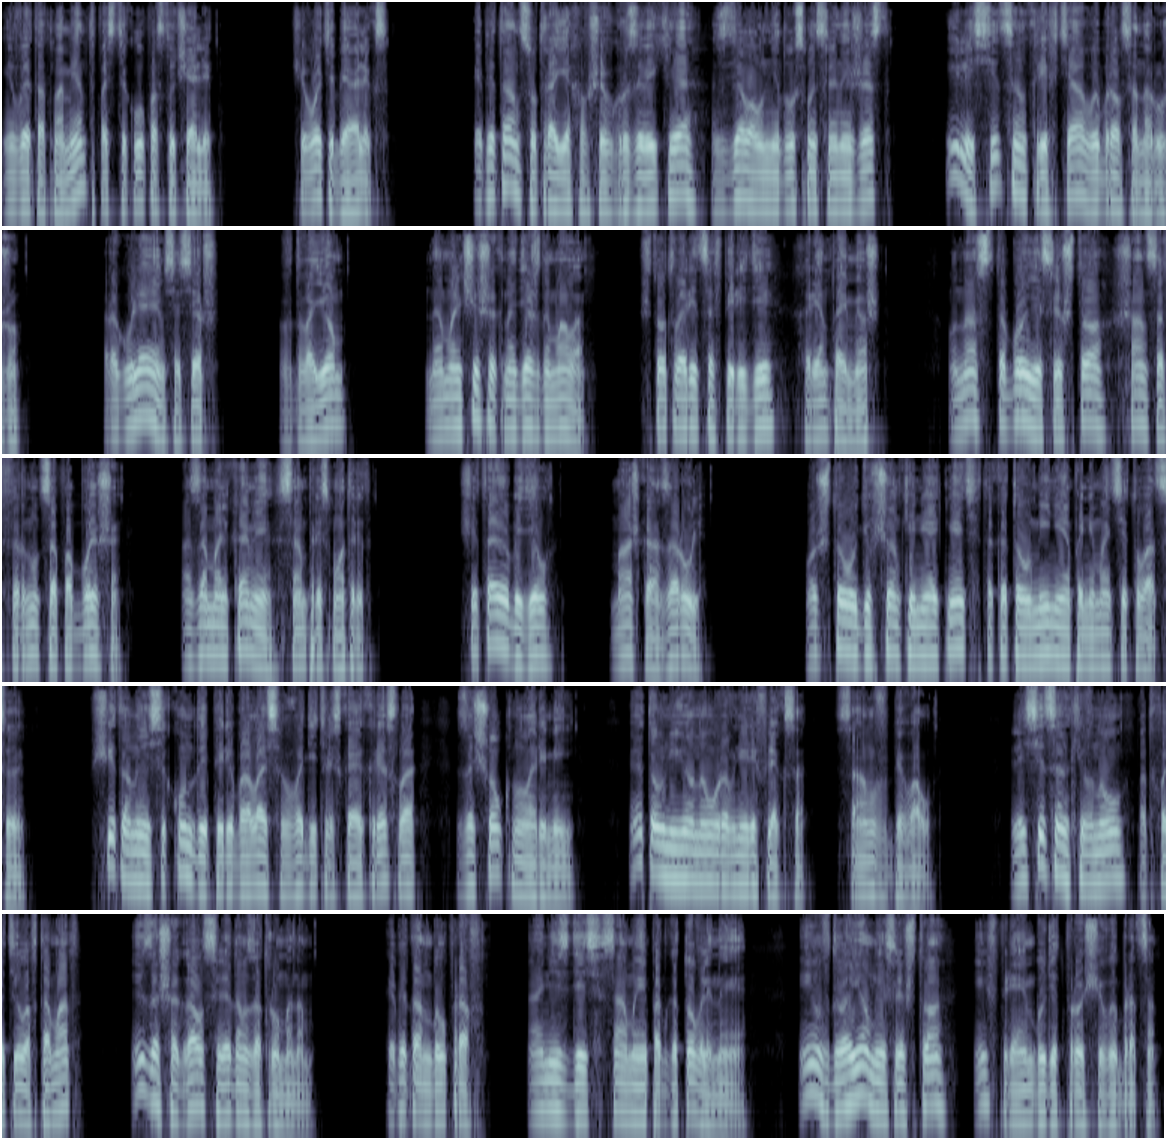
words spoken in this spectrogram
И в этот момент по стеклу постучали. «Чего тебе, Алекс?» Капитан, с утра ехавший в грузовике, сделал недвусмысленный жест, и Лисицын, кряхтя, выбрался наружу. «Прогуляемся, Серж. Вдвоем. На мальчишек надежды мало. Что творится впереди, хрен поймешь. У нас с тобой, если что, шансов вернуться побольше, а за мальками сам присмотрит. Считай, убедил. Машка, за руль. Вот что у девчонки не отнять, так это умение понимать ситуацию. В считанные секунды перебралась в водительское кресло, защелкнула ремень. Это у нее на уровне рефлекса. Сам вбивал. Лисицын кивнул, подхватил автомат и зашагал следом за Труманом. Капитан был прав. Они здесь самые подготовленные. Им вдвоем, если что, и впрямь будет проще выбраться.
